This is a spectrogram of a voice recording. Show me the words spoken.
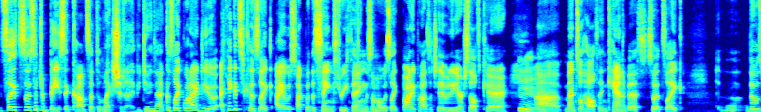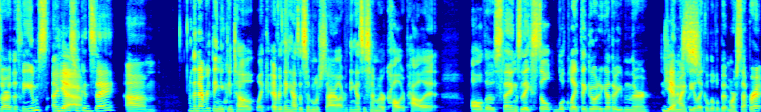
It's like it's such a basic concept. I'm like, should I be doing that? Because like what I do, I think it's because like I always talk about the same three things. I'm always like body positivity or self care, Mm. uh, mental health, and cannabis. So it's like those are the themes, I guess you can say. Um, and then everything you can tell, like everything has a similar style, everything has a similar color palette. All those things, they still look like they go together, even they're they might be like a little bit more separate.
